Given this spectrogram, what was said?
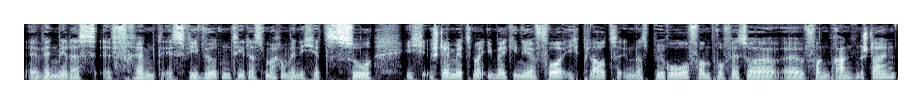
äh, wenn mir das äh, fremd ist, wie würden Sie das machen, wenn ich jetzt so ich stelle mir jetzt mal imaginär vor, ich plauze in das Büro vom Professor äh, von Brandenstein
